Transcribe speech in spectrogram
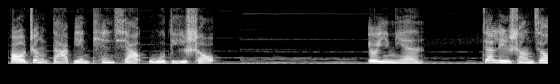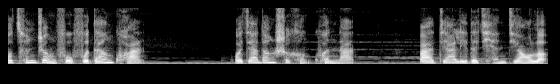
保证打遍天下无敌手。”有一年，家里上交村政府负担款，我家当时很困难，把家里的钱交了，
